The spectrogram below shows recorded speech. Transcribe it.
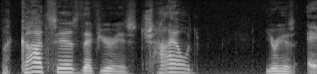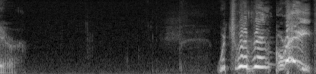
But God says that if you're his child, you're his heir. Which would have been great.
